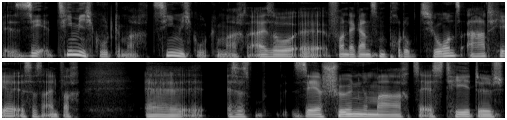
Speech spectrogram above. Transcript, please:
sehr, ziemlich gut gemacht, ziemlich gut gemacht. Also äh, von der ganzen Produktionsart her ist es einfach, äh, es ist sehr schön gemacht, sehr ästhetisch.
